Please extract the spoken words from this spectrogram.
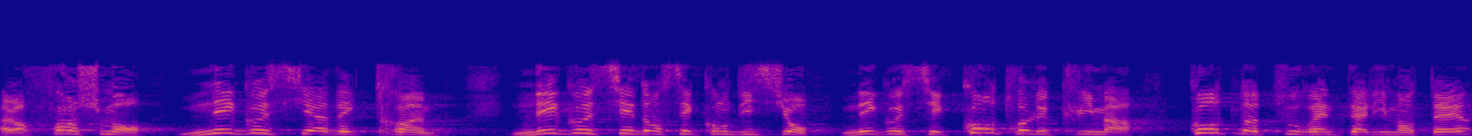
alors franchement négocier avec trump négocier dans ces conditions négocier contre le climat contre notre souveraineté alimentaire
